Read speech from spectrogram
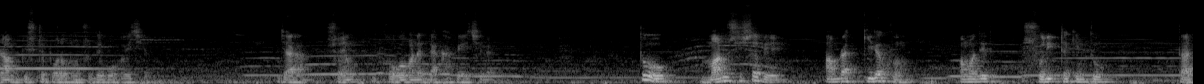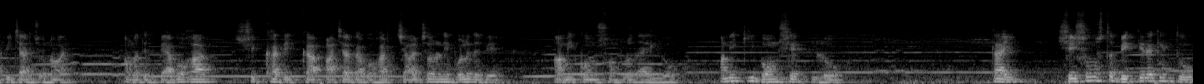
রামকৃষ্ণ পরমহংসদেবও হয়েছে, যারা স্বয়ং ভগবানের দেখা পেয়েছিলেন। তো মানুষ হিসাবে আমরা কীরকম? আমাদের শরীরটা কিন্তু তার বিচার্য নয়। আমাদের ব্যবহার, শিক্ষা, দীক্ষা, আচার ব্যবহার চালচলনই বলে দেবে, আমি কোন সম্প্রদায়ের লোক, আমি কি বংশের লোক। তাই সেই সমস্ত ব্যক্তিরা কিন্তু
